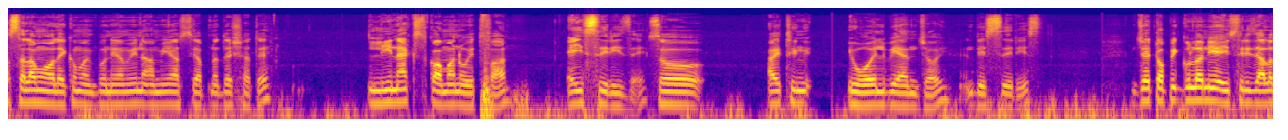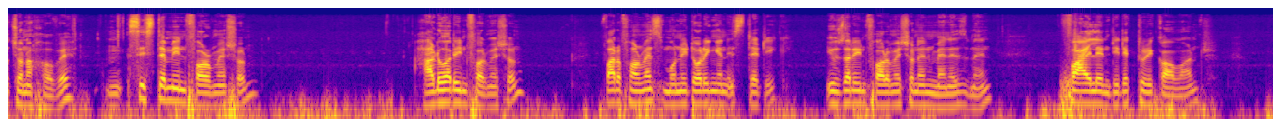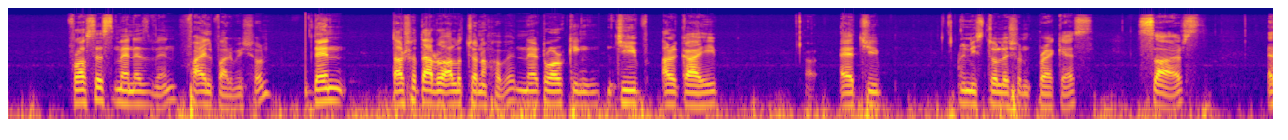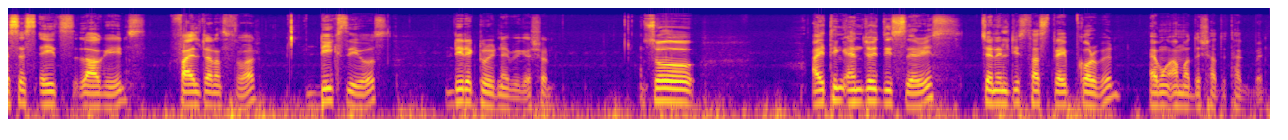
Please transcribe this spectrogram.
আসসালামু আলাইকুম, আমি বুনিয়ামিন, আমি আছি আপনাদের সাথে লিনাক্স কমান উইথ ফান এই সিরিজে। So I think you will be enjoy this series যে টপিকগুলো নিয়ে এই সিরিজে আলোচনা হবে system information hardware information performance monitoring and static user information and management file and directory command process management file permission then তার সাথে আরও আলোচনা হবে। Networking zip archive achieve installation package search SSH logins file transfer ডিক্স use directory navigation so I think enjoy this series চ্যানেলটি subscribe করবেন এবং আমাদের সাথে থাকবেন।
